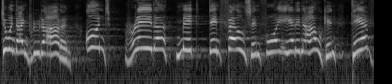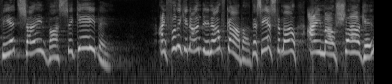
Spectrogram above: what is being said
Du und dein Bruder Aaron. Und rede mit dem Felsen vor ihren Augen. Der wird sein Wasser geben. Ein völlig andere Aufgabe. Das erste Mal einmal schlagen.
